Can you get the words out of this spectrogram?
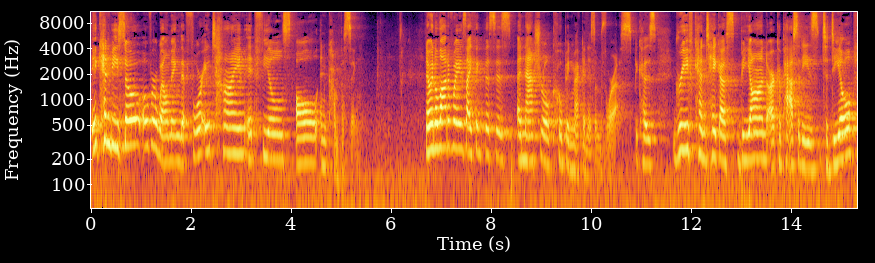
It can be so overwhelming that for a time it feels all encompassing. Now, in a lot of ways, I think this is a natural coping mechanism for us because grief can take us beyond our capacities to deal.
